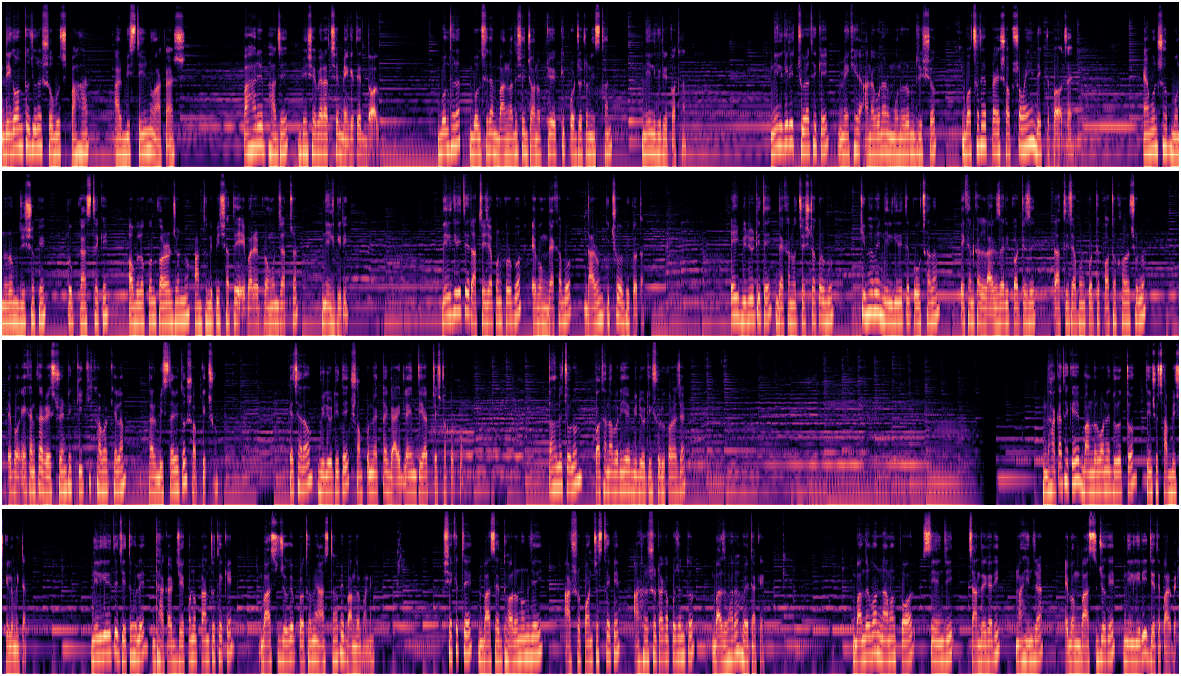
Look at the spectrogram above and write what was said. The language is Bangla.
দিগন্ত জুড়ে সবুজ পাহাড় আর বিস্তীর্ণ আকাশ। পাহাড়ের ভাঁজে ভেসে বেড়াচ্ছে মেঘেদের দল। বন্ধুরা, বলছিলাম বাংলাদেশের জনপ্রিয় একটি পর্যটন স্থান নীলগিরির কথা। নীলগিরির চূড়া থেকে মেঘের আনাগোনার মনোরম দৃশ্য বছরের প্রায় সব সময়ই দেখতে পাওয়া যায়। এমন সব মনোরম দৃশ্যকে খুব কাছ থেকে অবলোকন করার জন্য পান্থলিপির সাথে এবারের ভ্রমণ যাত্রা নীলগিরি। নীলগিরিতে রাত্রি যাপন করব এবং দেখাবো দারুণ কিছু অভিজ্ঞতা। এই ভিডিওটিতে দেখানোর চেষ্টা করব কীভাবে নীলগিরিতে পৌঁছালাম, এখানকার লাক্সারি কটেজে রাত্রি যাপন করতে কত খরচ হলো, এবং এখানকার রেস্টুরেন্টে কি কি খাবার খেলাম, তার বিস্তারিত সবকিছু। এছাড়াও ভিডিওটিতে সম্পূর্ণ একটা গাইডলাইন দেওয়ার চেষ্টা করব। তাহলে চলুন কথা না বাড়িয়ে ভিডিওটি শুরু করা যাক। ঢাকা থেকে বান্দরবনের দূরত্ব তিনশো ছাব্বিশ কিলোমিটার। নীলগিরিতে যেতে হলে ঢাকার যে কোনো প্রান্ত থেকে বাস যোগে প্রথমে আসতে হবে বান্দরবনে। সেক্ষেত্রে বাসের ধরন অনুযায়ী আটশো পঞ্চাশ থেকে আঠারোশো টাকা পর্যন্ত বাস ভাড়া হয়ে থাকে। বান্দরবন নামার পর সিএনজি চাঁদের গাড়ি মাহিন্দ্রা এবং বাস যোগে নীলগিরি যেতে পারবে।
